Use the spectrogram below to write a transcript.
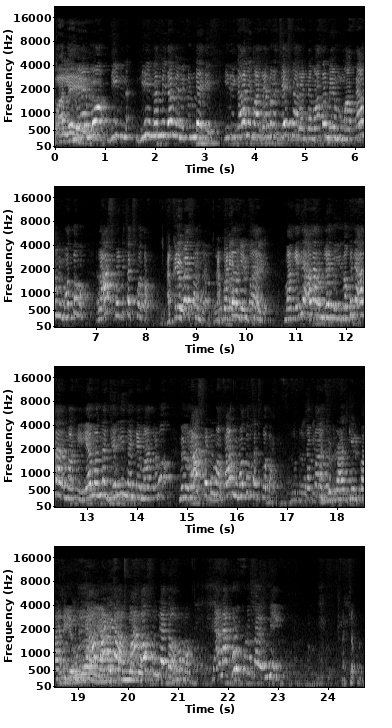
వాళ్ళే- మేము దీన్ని దీని నమ్మిదా మేము ఇక్కడ ఉండేది. ఇది కానీ మాకు ఏమైనా చేసినారంటే మాత్రం మేము మా ఫ్యామిలీ మొత్తం రాసి పెట్టి చచ్చిపోతాం. అక్కడే- చెప్పేస్తాను సార్. మాకేది ఆధారం లేదు. ఇది ఒకటి ఆధారం మాకు. ఏమన్నా జరిగిందంటే మాత్రము మేము రాసి పెట్టి మా ఫ్యామిలీ మొత్తం చచ్చిపోతాం. అవసరం లేదు. నా కొడుకు కూడా ఉంది. చెప్పండి.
